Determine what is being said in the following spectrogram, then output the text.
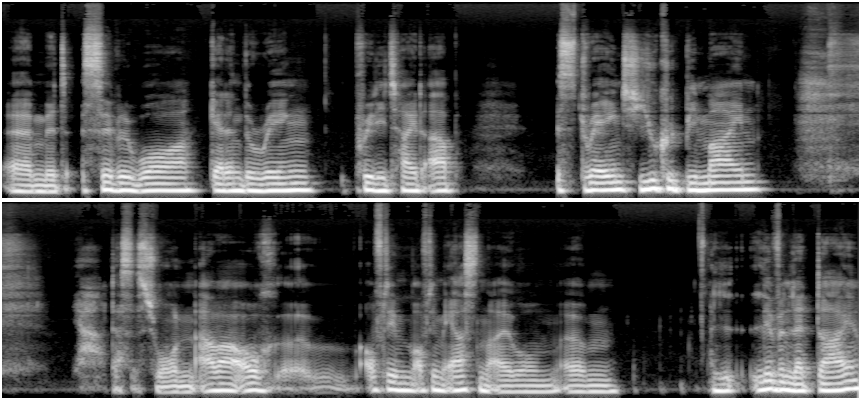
Äh, mit Civil War, Get in the Ring, Pretty Tied Up, Strange, You Could Be Mine. Ja, das ist schon, aber auch äh, auf, dem, auf dem ersten Album ähm, Live and Let Die.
